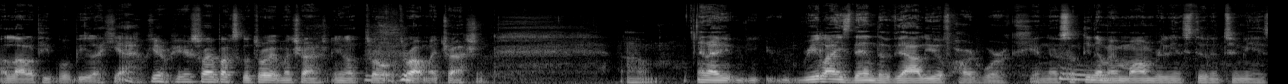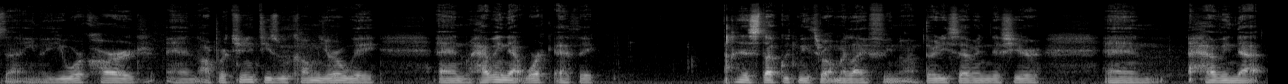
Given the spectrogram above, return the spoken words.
a lot of people will be like yeah here here's five bucks go throw it in my trash you know throw throw out my trash. And um, and I realized then the value of hard work. And uh, something that my mom really instilled into me is that you know you work hard and opportunities will come your way. And having that work ethic has stuck with me throughout my life. You know, I'm 37 this year, and having that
